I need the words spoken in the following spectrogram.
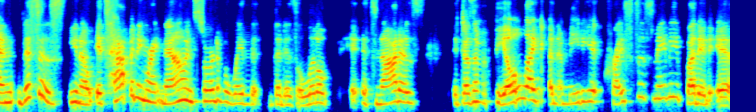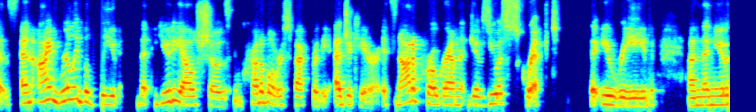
And this is, you know, it's happening right now in sort of a way that that is a little, it's not as it doesn't feel like an immediate crisis, maybe, but it is. And I really believe that UDL shows incredible respect for the educator. It's not a program that gives you a script that you read and then you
